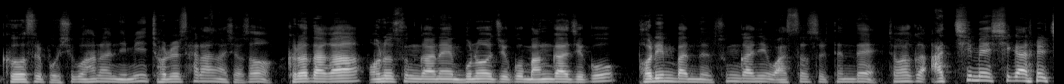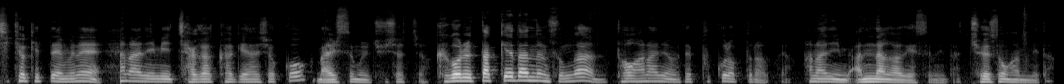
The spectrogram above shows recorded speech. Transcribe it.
그것을 보시고 하나님이 저를 사랑하셔서 그러다가 어느 순간에 무너지고 망가지고 버림받는 순간이 왔었을 텐데 저가 그 아침의 시간을 지켰기 때문에 하나님이 자각하게 하셨고 말씀을 주셨죠. 그거를 딱 깨닫는 순간 더 하나님한테 부끄럽더라고요. 하나님 안 나가겠습니다. 죄송합니다.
